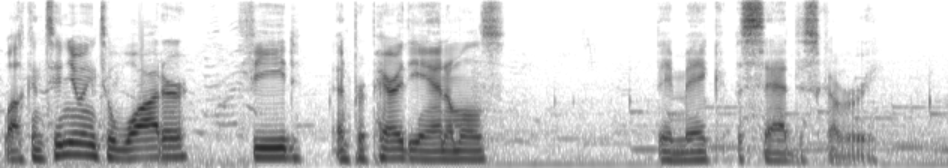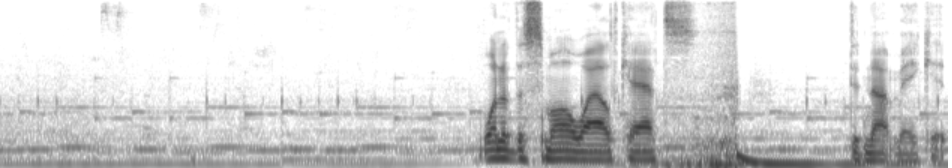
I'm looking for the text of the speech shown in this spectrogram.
While continuing to water, feed, and prepare the animals, they make a sad discovery. One of the small wildcats did not make it.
